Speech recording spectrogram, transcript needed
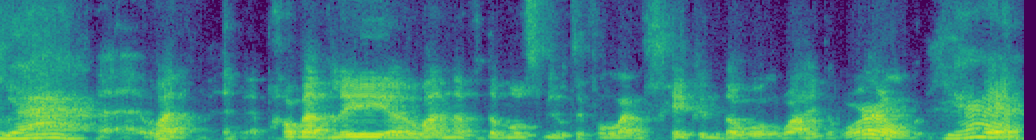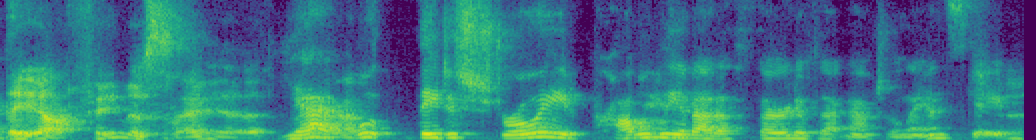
yeah. uh, one, probably uh, one of the most beautiful landscape in the whole wide world. Yeah. And they are famous. eh, uh, Yeah. Yeah. Well, they destroyed probably Mhm. about a third of that natural landscape uh,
